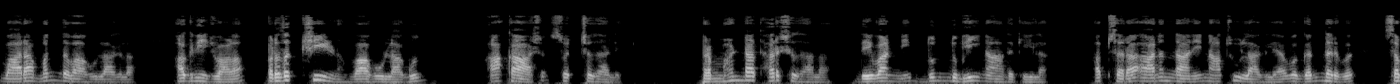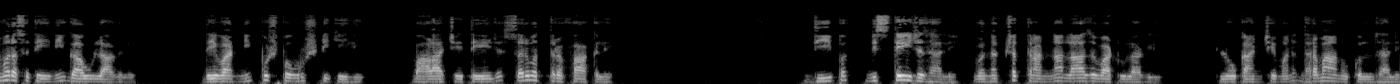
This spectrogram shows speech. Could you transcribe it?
वारा मंद वाहू लागला. अग्निज्वाळा प्रदक्षिण वाहू लागून आकाश स्वच्छ झाले. ब्रह्मांडात हर्ष झाला. देवांनी दुंदुभी नाद केला. अप्सरा आनंदाने नाचू लागल्या व गंधर्व समरसतेने गाऊ लागले. देवांनी पुष्पवृष्टी केली. बाळाचे तेज सर्वत्र फाकले. दीप निस्तेज झाले व नक्षत्रांना लाज वाटू लागली. लोकांचे मन धर्मानुकूल झाले.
